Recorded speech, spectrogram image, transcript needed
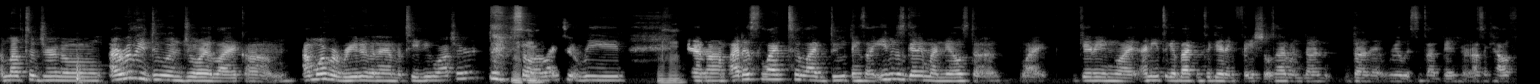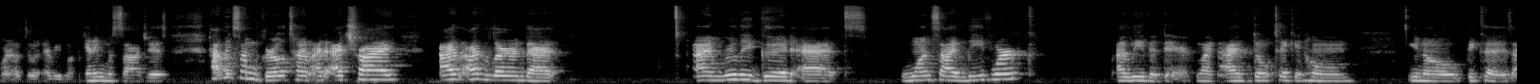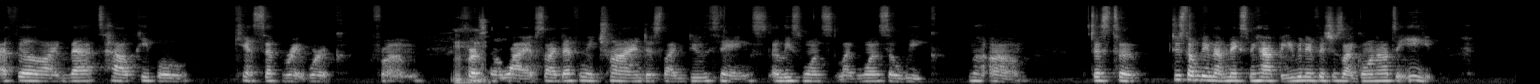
I love to journal. I really do enjoy like um, I'm more of a reader than I am a TV watcher. so mm-hmm. I like to read, mm-hmm. and um, I just like to like do things like even just getting my nails done. Like getting like I need to get back into getting facials. I haven't done done it really since I've been here. I was in California. I was doing it every month. Getting massages, having some girl time. I, I try. I've I've learned that I'm really good at once I leave work, I leave it there. Like I don't take it home, you know, because I feel like that's how people can't separate work from mm-hmm. personal life. So I definitely try and just like do things at least once, like once a week, um, just to do something that makes me happy, even if it's just like going out to eat,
